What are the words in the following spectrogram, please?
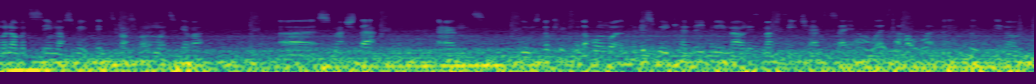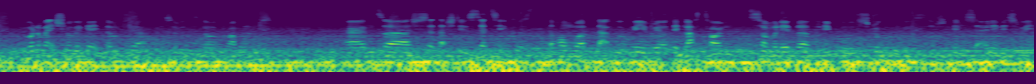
went over to see him last week. Did his maths homework together. Uh, smashed that, and we was looking for the homework for this weekend. Even emailed his maths teacher to say, "Oh, where's the homework, Because you know we want to make sure we get it done for you, so there's no problems." And uh, she said that she didn't set it because the homework that me and Real did last time, so many of pupils struggled with, so she didn't set any this week.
